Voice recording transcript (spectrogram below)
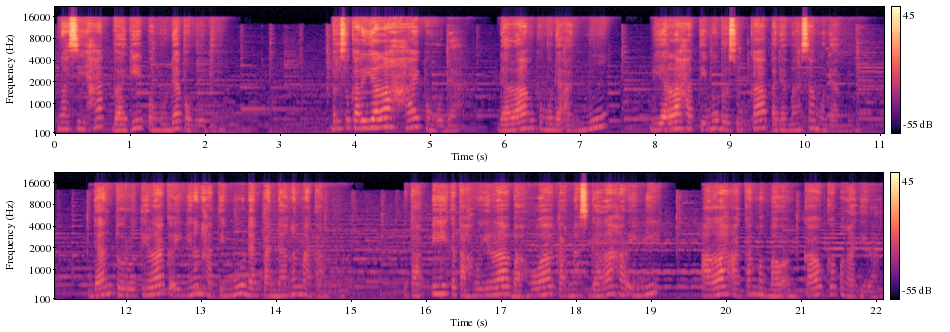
Nasihat bagi pemuda-pemudi. Bersukarialah hai pemuda, dalam kemudaanmu, biarlah hatimu bersuka pada masa mudamu, dan turutilah keinginan hatimu dan pandangan matamu. Tetapi ketahuilah bahwa karena segala hal ini, Allah akan membawa engkau ke pengadilan.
